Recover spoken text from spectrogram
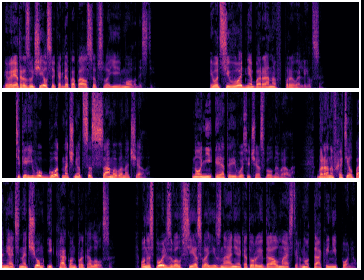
Говорят, разучился, когда попался в своей молодости. И вот сегодня Баранов провалился. Теперь его год начнется с самого начала. Но не это его сейчас волновало. Баранов хотел понять, на чем и как он прокололся. Он использовал все свои знания, которые дал мастер, но так и не понял.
